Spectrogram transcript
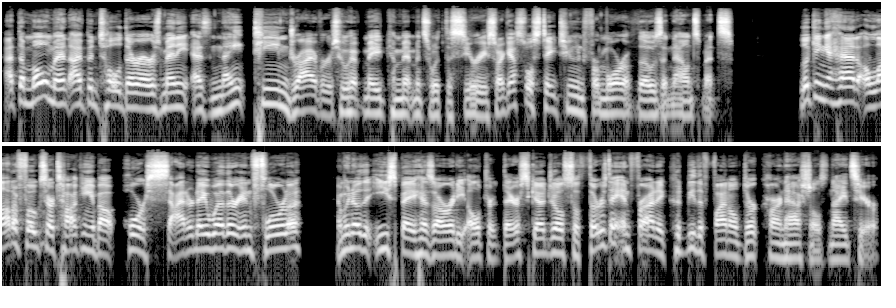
At the moment, I've been told there are as many as 19 drivers who have made commitments with the series, so I guess we'll stay tuned for more of those announcements. Looking ahead, a lot of folks are talking about poor Saturday weather in Florida, and we know that East Bay has already altered their schedule, so Thursday and Friday could be the final Dirt Car Nationals nights here.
